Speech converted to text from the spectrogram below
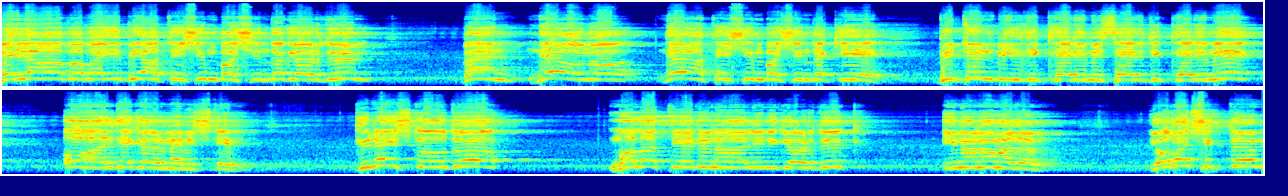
Veli Ağa babayı bir ateşin başında gördüm. Ben ne onu ne ateşin başındaki bütün bildiklerimi, sevdiklerimi o halde görmemiştim. Güneş doğdu. Malatya'nın halini gördük. İnanamadım. Yola çıktım.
